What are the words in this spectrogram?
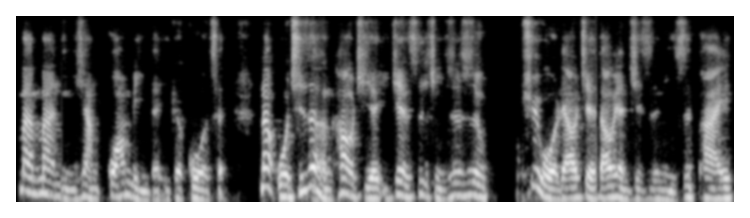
慢慢影向光明的一个过程。那我其实很好奇的一件事情，就是据我了解，导演其实你是拍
